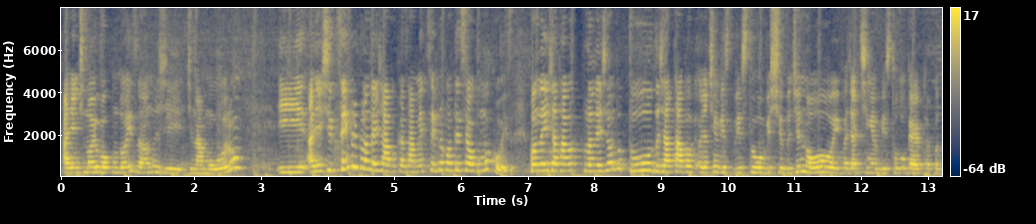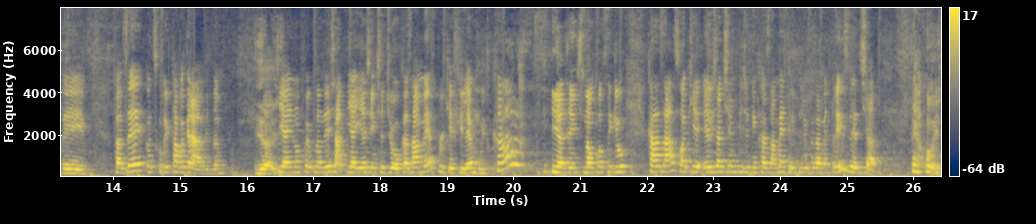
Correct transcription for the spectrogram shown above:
A gente noivou com dois anos de, de namoro. E a gente sempre planejava o casamento, sempre acontecia alguma coisa. Quando a gente já tava planejando tudo, já tava, eu já tinha visto, visto o vestido de noiva, já tinha visto o lugar pra poder fazer, eu descobri que tava grávida. E aí? Que aí não foi planejado. E aí a gente adiou o casamento, porque filho é muito caro. E a gente não conseguiu casar, só que ele já tinha me pedido em casamento, ele pediu casamento três vezes já. Até hoje.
